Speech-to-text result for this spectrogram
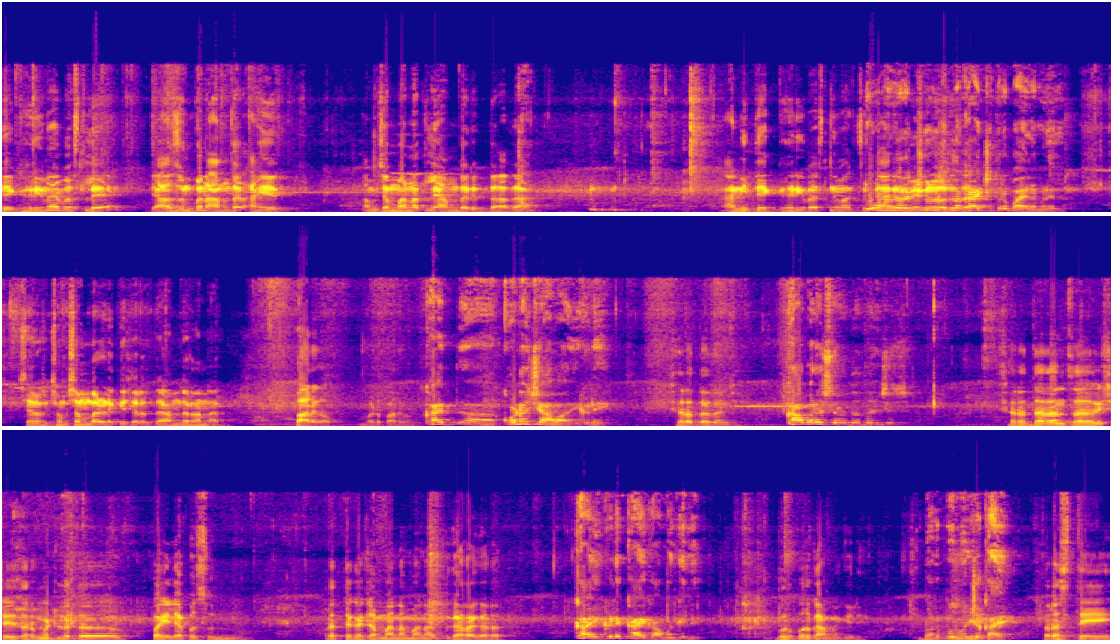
ते घरी नाही बसले ते अजून पण आमदार आहेत. आमच्या मनातले आमदार आहेत दादा. आणि ते घरी बसण्यामागचं दोन कारण हजार वेगळं चोवीसला होतं काय. चित्र पाहायला मिळेल? शरद शं- शंभर टक्के शरद आमदार होणार पारगाव मड पारगाव काय अं, कोणाची हवा इकडे? शरददादांची का बरं शरद दादांचीच शरददादांचा विषय जर म्हटलं तर पहिल्यापासून प्रत्येकाच्या मनामनात घराघरात. काय इकडे काय कामं केली? भरपूर कामं केली. भरपूर म्हणजे काय? रस्ते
